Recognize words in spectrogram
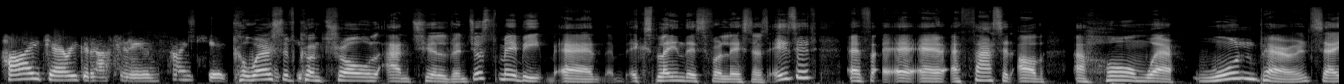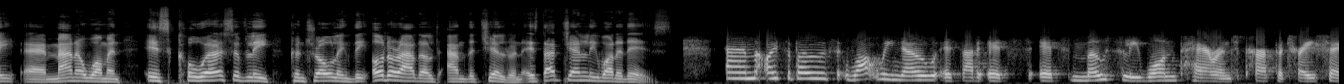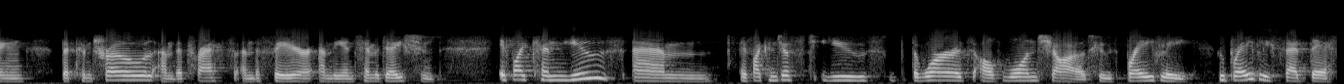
Hi, Jerry. Good afternoon. Thank you. Coercive control and children. Just maybe uh, explain this for listeners. Is it a facet of a home where one parent, say a man or woman, is coercively controlling the other adult and the children? Is that generally what it is? Um, I suppose what we know is that it's it's mostly one parent perpetrating the control and the threats and the fear and the intimidation. If I can use, um, if I can just use the words of one child who's bravely who bravely said this,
